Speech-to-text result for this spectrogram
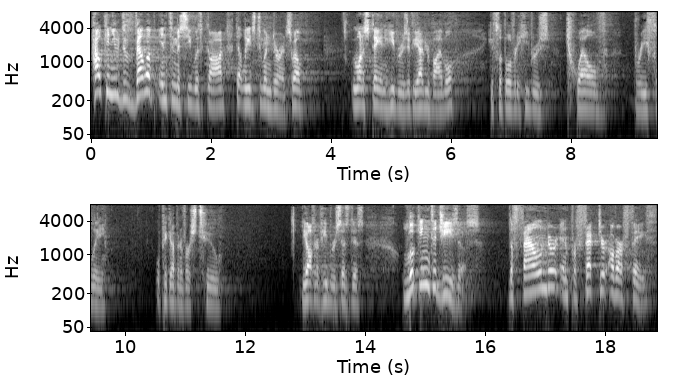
How can you develop intimacy with God that leads to endurance? Well, we want to stay in Hebrews. If you have your Bible, you flip over to Hebrews 12 briefly. We'll pick it up in verse 2. The author of Hebrews says this Looking to Jesus, the founder and perfecter of our faith,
